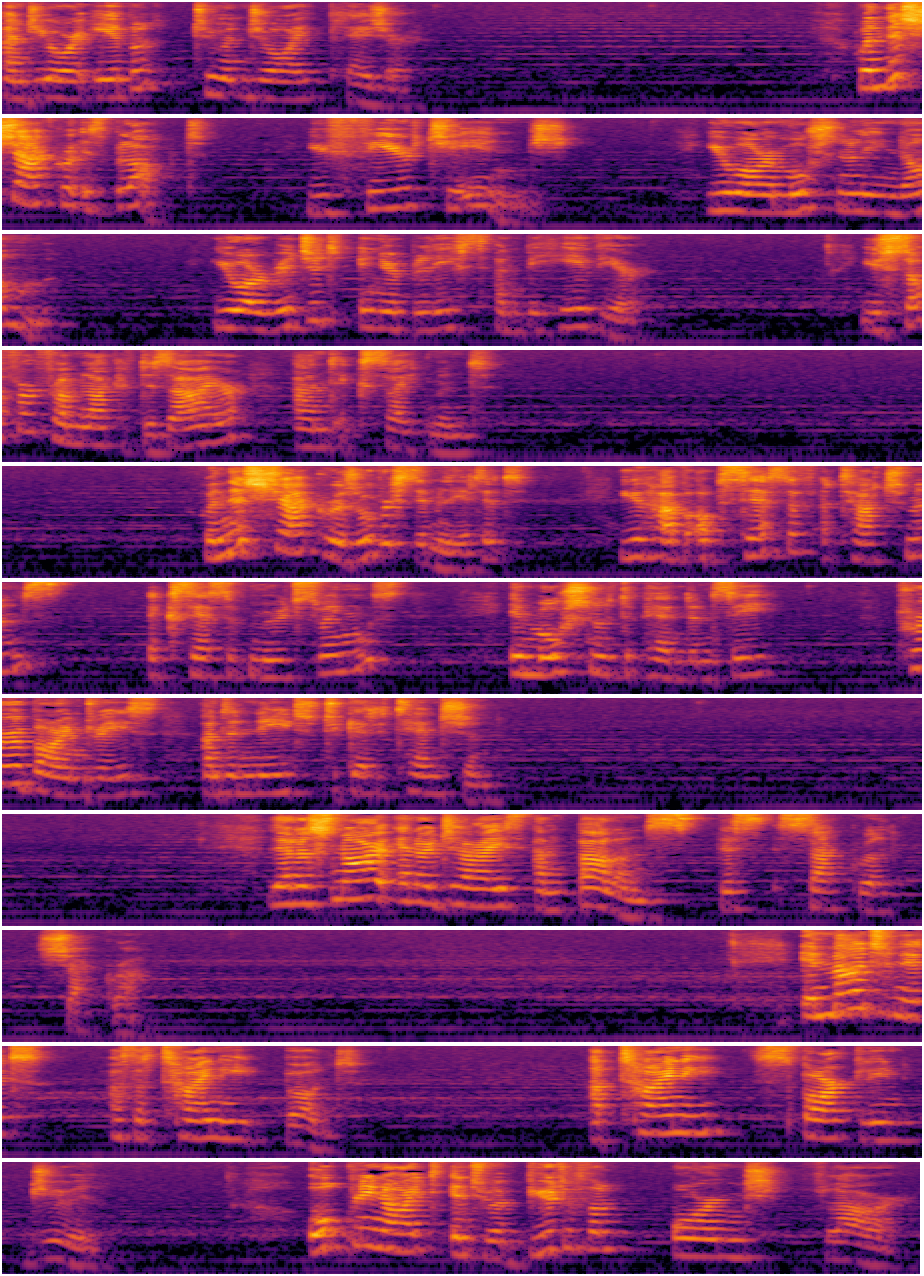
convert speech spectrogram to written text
and you are able to enjoy pleasure. When this chakra is blocked, you fear change. You are emotionally numb. You are rigid in your beliefs and behaviour. You suffer from lack of desire and excitement. When this chakra is overstimulated, you have obsessive attachments, excessive mood swings, emotional dependency, poor boundaries, and a need to get attention. Let us now energize and balance this sacral chakra. Imagine it as a tiny bud a tiny sparkling jewel, opening out into a beautiful orange flower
